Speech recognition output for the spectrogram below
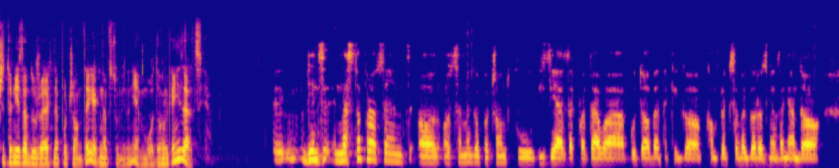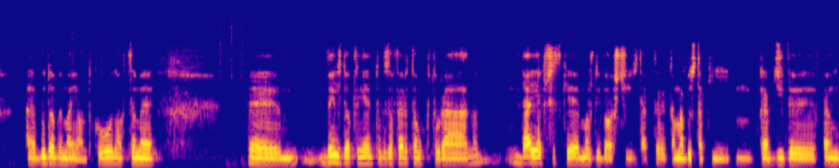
czy to nie za dużo jak na początek, jak na w sumie, no nie młodą organizację? Więc na 100% od, od, samego początku wizja zakładała budowę takiego kompleksowego rozwiązania do e, budowy majątku. No chcemy e, wyjść do klientów z ofertą, która no, daje wszystkie możliwości. Tak, to ma być taki mm, prawdziwy, w pełni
